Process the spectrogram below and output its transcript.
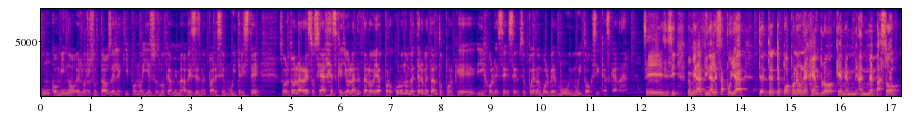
un comino en los resultados del equipo, ¿no? Y eso es lo que a mí a veces me parece muy triste, sobre todo en las redes sociales, que yo la neta luego ya procuro no meterme tanto porque, híjole, se, pueden volver muy, muy tóxicas, carnal. Sí, sí, sí. Pero mira, al final es apoyar. Te, puedo poner un ejemplo que a mí me pasó.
